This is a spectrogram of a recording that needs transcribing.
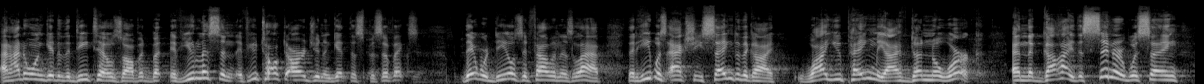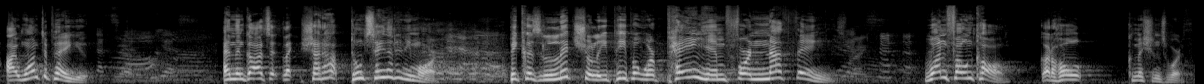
And I don't want to get to the details of it, but if you listen, if you talk to Arjun and get the specifics, there were deals that fell in his lap that he was actually saying to the guy, Why are you paying me? I have done no work. And the guy, the sinner, was saying, I want to pay you. And then God said, like, shut up, don't say that anymore. Because literally people were paying him for nothing. One phone call got a whole commission's worth.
